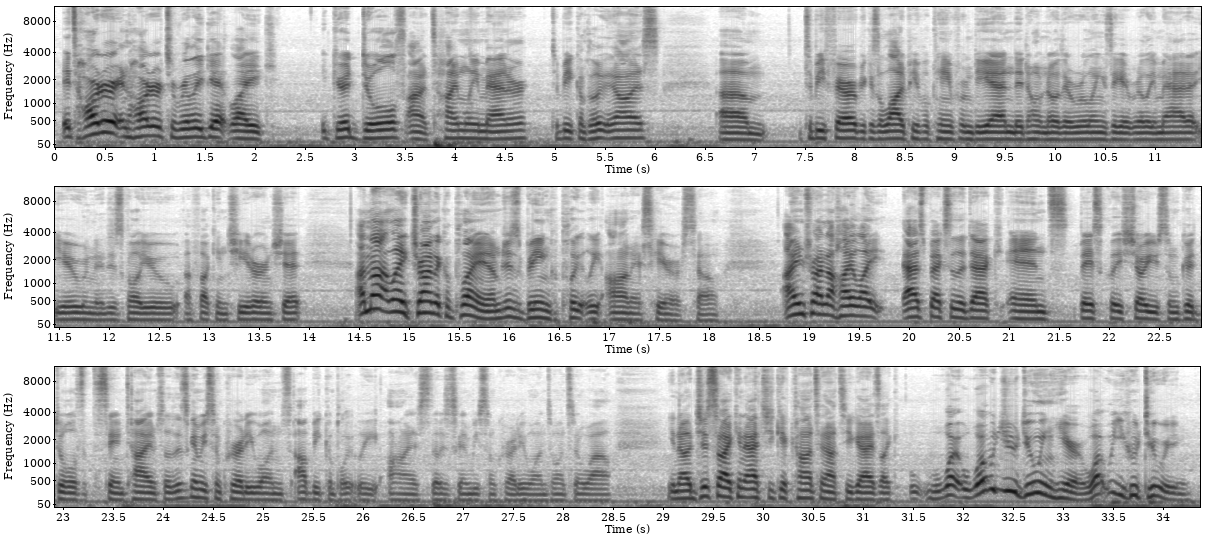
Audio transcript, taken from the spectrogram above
It's harder and harder to really get like good duels on a timely manner. To be completely honest, um, to be fair, because a lot of people came from DN, they don't know their rulings, they get really mad at you and they just call you a fucking cheater and shit. I'm not like trying to complain, I'm just being completely honest here, so I'm trying to highlight aspects of the deck and basically show you some good duels at the same time. So there's gonna be some cruddy ones. I'll be completely honest. There's gonna be some cruddy ones once in a while. You know, just so I can actually get content out to you guys. Like, what what were you doing here? What were you doing?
